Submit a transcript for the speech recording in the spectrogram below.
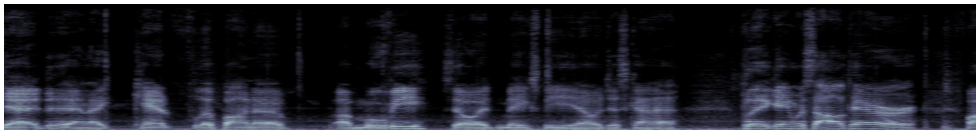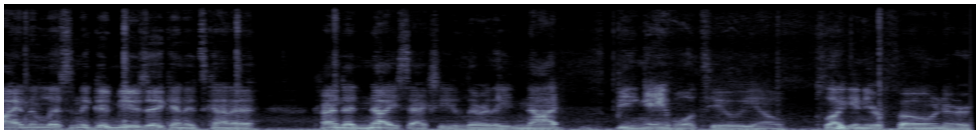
dead and I can't flip on a, a movie, so it makes me, you know, just kind of play a game of solitaire or find and listen to good music, and it's kind of kind of nice actually, literally not being able to, you know, plug in your phone or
